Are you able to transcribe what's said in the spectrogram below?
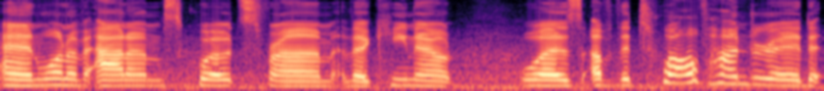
and one of Adam's quotes from the keynote was of the 1,200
